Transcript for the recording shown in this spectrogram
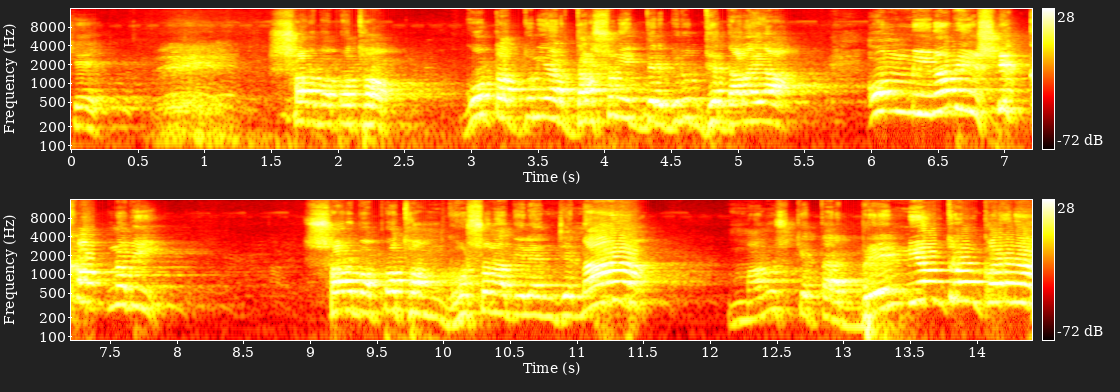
কে? সর্বপ্রথম গোটা দুনিয়ার দার্শনিকদের বিরুদ্ধে দাঁড়াইয়া অম্মি নবী, শিক্ষক নবী। সর্বপ্রথম ঘোষণা দিলেন যে না, মানুষকে তার ব্রেন নিয়ন্ত্রণ করে না,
